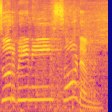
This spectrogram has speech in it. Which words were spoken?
સુરભીની સોડમ.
